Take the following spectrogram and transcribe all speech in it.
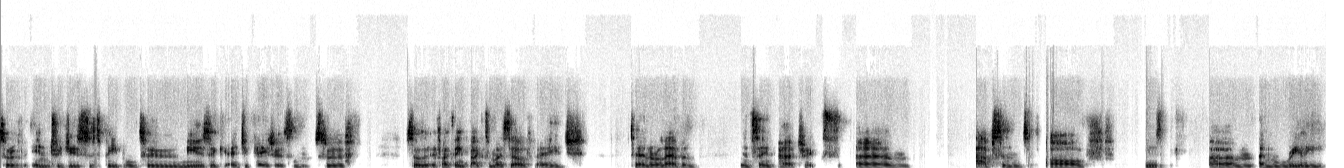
sort of introduces people to music educators and sort of so that if I think back to myself, age 10 or 11 in St. Patrick's, um, absent of music um, and really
